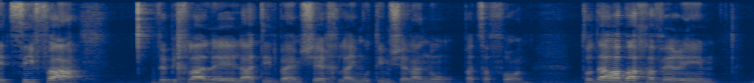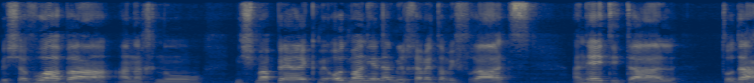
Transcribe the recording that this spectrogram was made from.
הציפה ובכלל אה, לעתיד בהמשך לעימותים שלנו בצפון. תודה רבה חברים, בשבוע הבא אנחנו נשמע פרק מאוד מעניין על מלחמת המפרץ. אני הייתי טל, תודה.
